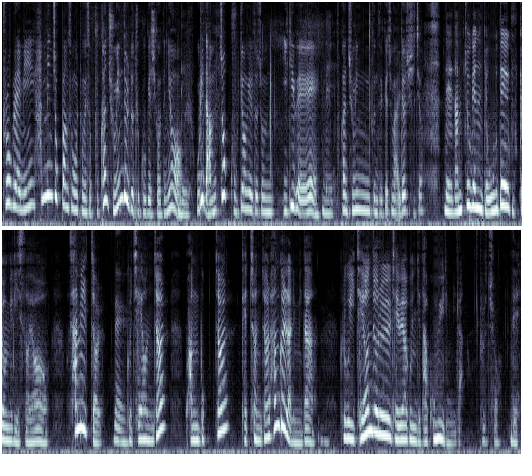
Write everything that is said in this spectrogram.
프로그램이 한민족 방송을 통해서 북한 주민들도 듣고 계시거든요. 네. 우리 남쪽 국경일도 좀 이 기회에 네. 북한 주민분들께 좀 알려주시죠. 네, 남쪽에는 이제 5대 국경일이 있어요. 3일절, 네. 그 제헌절, 광복절, 개천절, 한글날입니다. 그리고 이 제헌절을 제외하고 이제 다 공휴일입니다. 그렇죠. 네.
